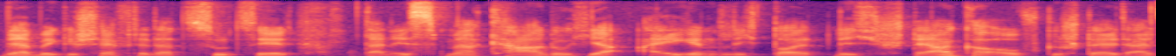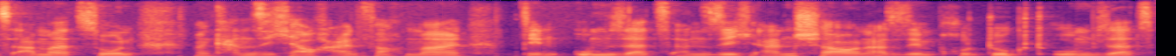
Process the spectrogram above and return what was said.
Werbegeschäfte dazu zählt, dann ist Mercado hier eigentlich deutlich stärker aufgestellt als Amazon. Man kann sich ja auch einfach mal den Umsatz an sich anschauen, also den Produktumsatz.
